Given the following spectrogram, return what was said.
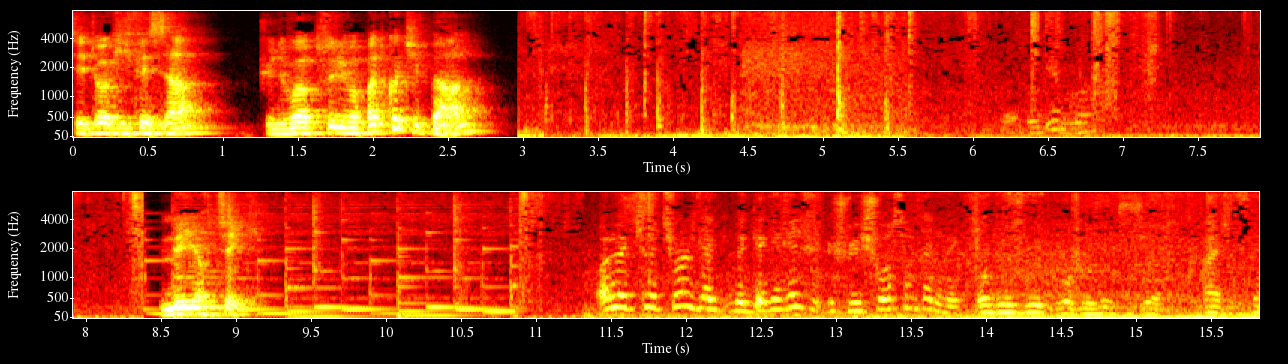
C'est toi qui fais ça Je ne vois absolument pas de quoi tu parles. Meilleur check. Oh, mais tu vois, tu vois, le gars, le gars guerrier, je, je lui ai chaud à son tel, mec. Oh, bien joué, oh, bien joué, tu gères. Ouais, je sais.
